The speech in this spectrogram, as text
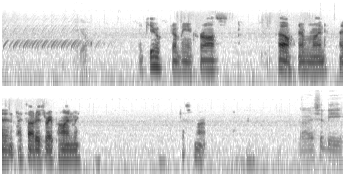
There you go. Thank you. Jumping across. Oh, never mind. I didn't. I thought he was right behind me. Guess not. No, he should be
